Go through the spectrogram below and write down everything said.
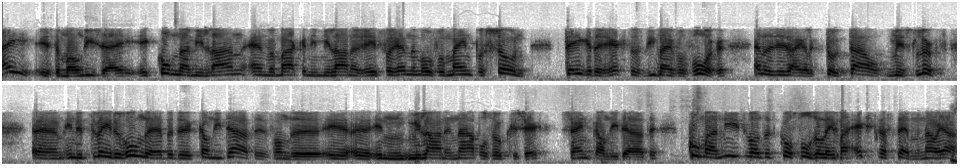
Hij is de man die zei, ik kom naar Milaan en we maken in Milaan een referendum over mijn persoon tegen de rechters die mij vervolgen. En dat is eigenlijk totaal mislukt. Um, in de tweede ronde hebben de kandidaten van de, uh, in Milaan en Napels ook gezegd, zijn kandidaten, kom maar niet, want het kost ons alleen maar extra stemmen. Nou ja,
